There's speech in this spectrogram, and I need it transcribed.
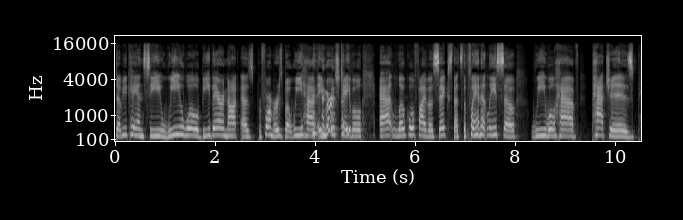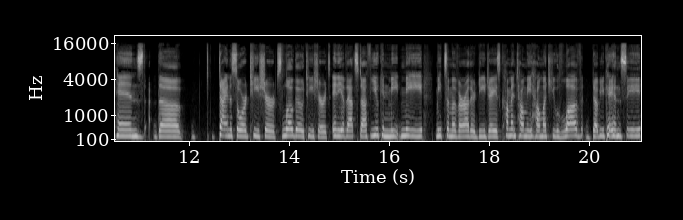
WKNC. We will be there, not as performers, but we have a merch table at Local 506. That's the plan, at least. So we will have patches, pins, the dinosaur t-shirts, logo t-shirts, any of that stuff, you can meet me, meet some of our other DJs, come and tell me how much you love WKNC.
